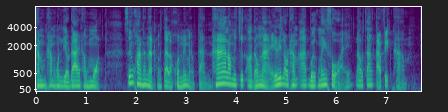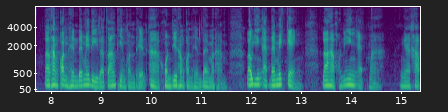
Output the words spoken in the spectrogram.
ทำทำคนเดียวได้ทั้งหมด ซึ่งความถนัดของแต่ละคนไม่เหมือนกัน ถ้าเรามีจุดอ่อนตรงไหนที่เราทำ artwork ไม่สวย เราจ้างกราฟิกทำเราทำคอนเทนต์ได้ไม่ดีเราจ้างทีมคอนเทนต์อ่าคนที่ทำคอนเทนต์ได้มาทำเรายิง ad ได้ไม่เก่ง เราหาคนที่ยิง ad มาเงี้ยครับ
